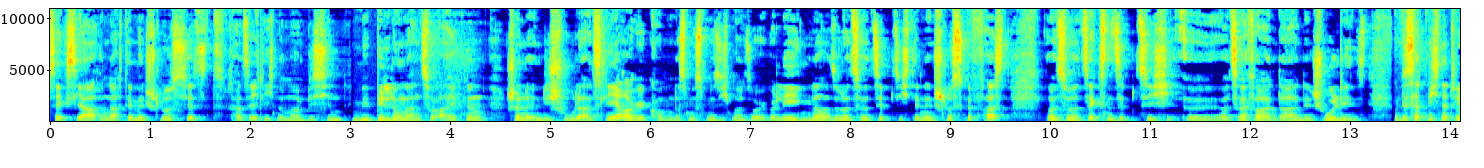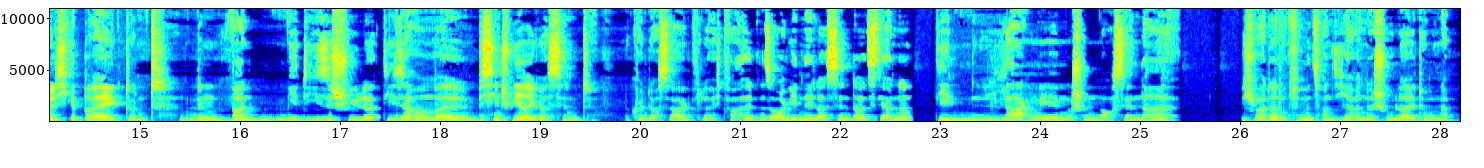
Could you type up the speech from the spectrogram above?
sechs Jahre nach dem Entschluss, jetzt tatsächlich nochmal ein bisschen mir Bildung anzueignen, schon in die Schule als Lehrer gekommen. Das muss man sich mal so überlegen. Ne? Also 1970 den Entschluss gefasst, 1976 äh, als Referendar in den Schuldienst. Und das hat mich natürlich geprägt. Und dann waren mir diese Schüler, die, sagen wir mal, ein bisschen schwieriger sind, man könnte auch sagen, vielleicht verhaltensorigineller sind als die anderen, die lagen mir immer schon auch sehr nahe. Ich war dann 25 Jahre in der Schulleitung und habe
